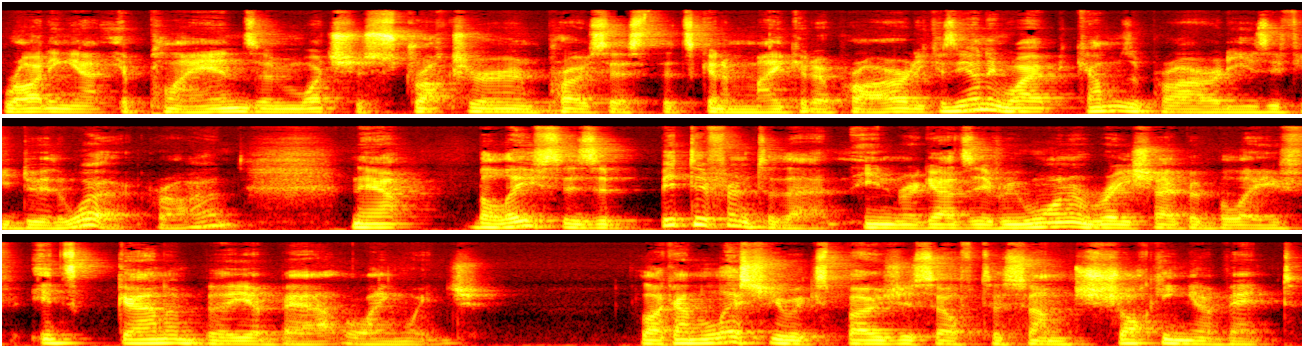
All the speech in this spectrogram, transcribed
writing out your plans and what's your structure and process that's going to make it a priority. Because the only way it becomes a priority is if you do the work, right? Now, beliefs is a bit different to that in regards if we want to reshape a belief, it's going to be about language. Like, unless you expose yourself to some shocking event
